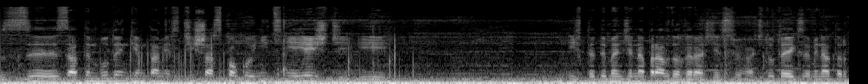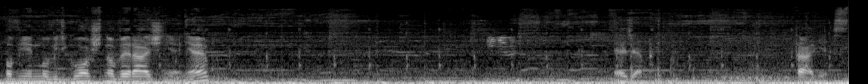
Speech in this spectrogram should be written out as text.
z, za tym budynkiem tam jest cisza, spokój, nic nie jeździ i, i wtedy będzie naprawdę wyraźnie słychać. Tutaj egzaminator powinien mówić głośno, wyraźnie, nie? Jedziemy. Tak jest.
